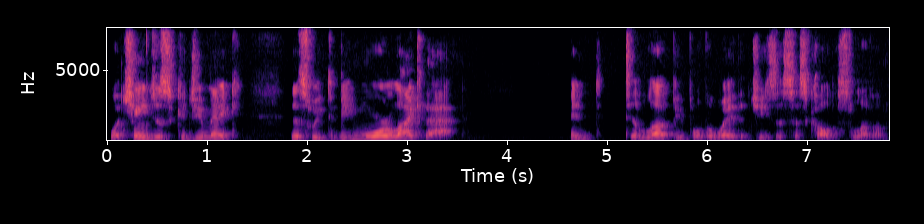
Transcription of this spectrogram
What changes could you make this week to be more like that and to love people the way that Jesus has called us to love them.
